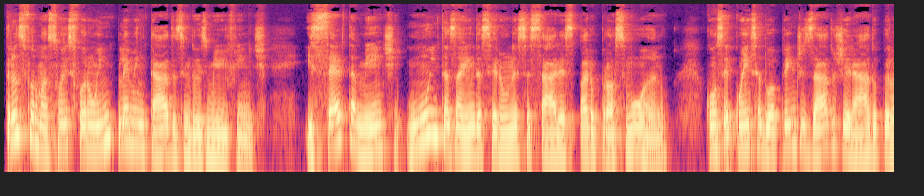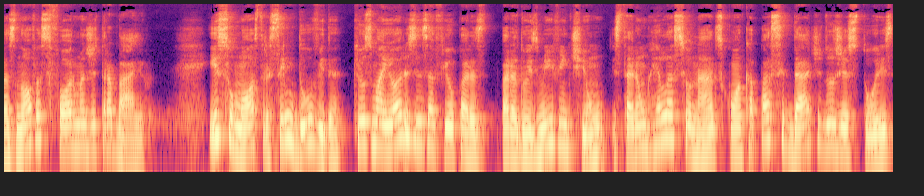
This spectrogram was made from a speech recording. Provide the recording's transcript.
Transformações foram implementadas em 2020 e certamente muitas ainda serão necessárias para o próximo ano, consequência do aprendizado gerado pelas novas formas de trabalho. Isso mostra, sem dúvida, que os maiores desafios para, para 2021 estarão relacionados com a capacidade dos gestores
